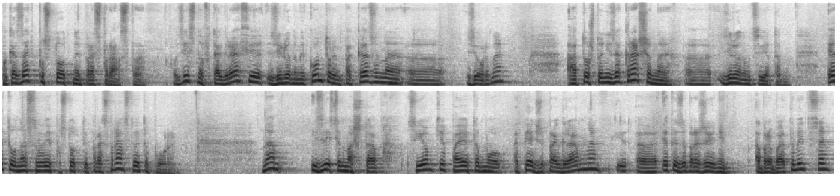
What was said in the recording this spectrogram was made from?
Показать пустотное пространство. Вот здесь на фотографии зелеными контурами показано зерна, а то, что не закрашено зеленым цветом, это у нас с вами пустотное пространство, это поры. Нам известен масштаб съемки, поэтому, опять же, программно э, это изображение обрабатывается,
